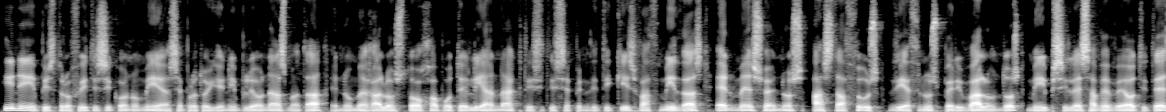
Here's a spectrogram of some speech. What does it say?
είναι η επιστροφή της οικονομίας σε πρωτογενή πλεονάσματα, ενώ μεγάλο στόχο αποτελεί ανάκτηση της επενδυτικής βαθμίδας εν μέσω ενός ασταθούς διεθνούς περιβάλλοντος με υψηλές αβεβαιότητες Βεβαιότητε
